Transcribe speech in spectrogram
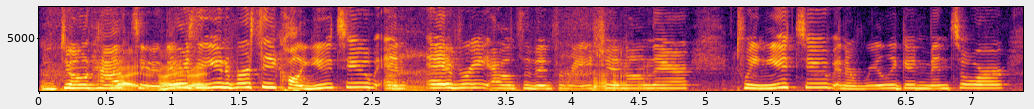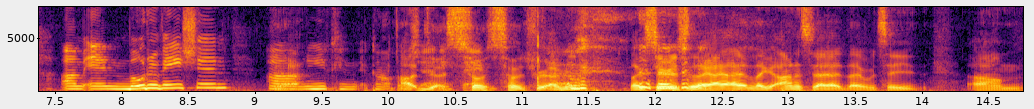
You don't have Right, to. right, There's right. a university called YouTube, and every ounce of information on there between YouTube and a really good mentor um, and motivation. Um, Yeah. You can accomplish Uh, yeah, so so true. I mean, like seriously, like, I, I, like honestly, I, I would say, um,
